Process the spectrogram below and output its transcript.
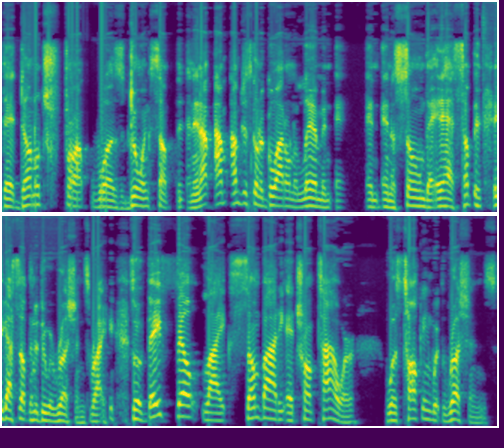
that Donald Trump was doing something, and I'm I'm, I'm just going to go out on a limb and, and and assume that it has something, it got something to do with Russians, right? So if they felt like somebody at Trump Tower was talking with Russians,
